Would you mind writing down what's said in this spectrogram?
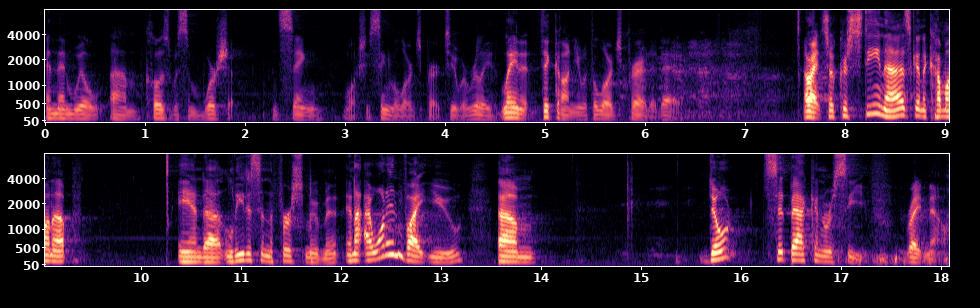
and then we'll um, close with some worship and sing. We'll actually sing the Lord's Prayer too. We're really laying it thick on you with the Lord's Prayer today. All right, so Christina is going to come on up and uh, lead us in the first movement. And I, I want to invite you um, don't sit back and receive right now,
